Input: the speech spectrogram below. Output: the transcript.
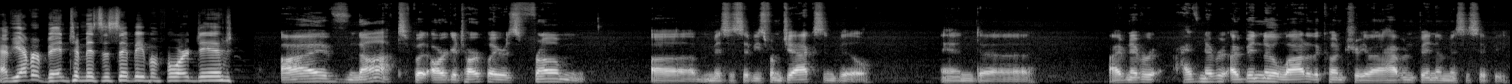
Have you ever been to Mississippi before, dude? I've not, but our guitar player is from uh, Mississippi. He's from Jacksonville, and uh, I've never, I've never, I've been to a lot of the country. But I haven't been to Mississippi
